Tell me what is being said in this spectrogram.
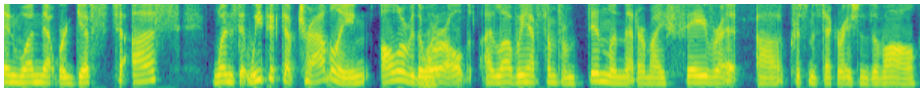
And one that were gifts to us, ones that we picked up traveling all over the world. I love, we have some from Finland that are my favorite uh, Christmas decorations of all.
